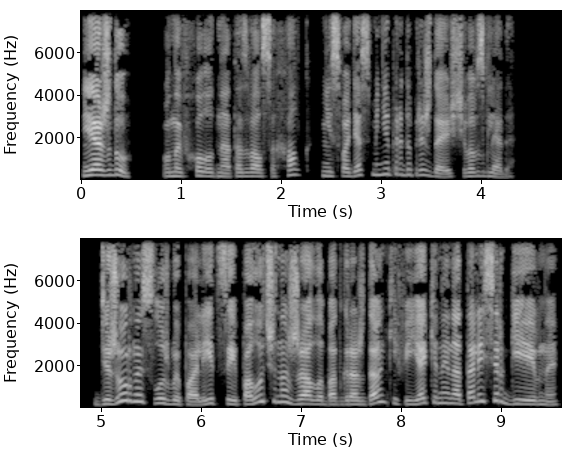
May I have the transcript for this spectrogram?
Я жду. — вновь холодно отозвался Халк, не сводя с меня предупреждающего взгляда. Дежурной службы полиции получена жалоба от гражданки Фиякиной Натальи Сергеевны,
